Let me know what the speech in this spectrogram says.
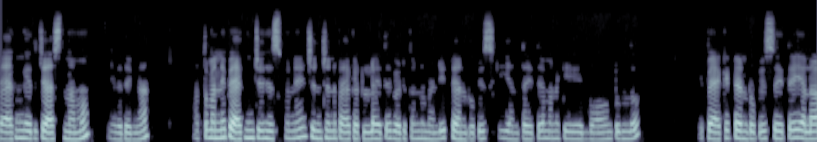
ప్యాకింగ్ అయితే చేస్తున్నాము ఈ విధంగా. మొత్తం అన్నీ ప్యాకింగ్ చేసేసుకుని చిన్న చిన్న ప్యాకెట్లో అయితే పెడుతున్నామండి. టెన్ రూపీస్కి ఎంత అయితే మనకి బాగుంటుందో ఈ ప్యాకెట్ టెన్ రూపీస్ అయితే ఎలా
